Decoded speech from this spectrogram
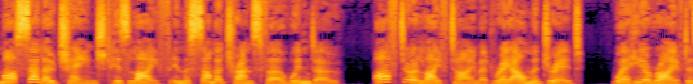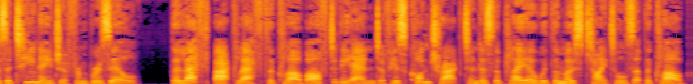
Marcelo changed his life in the summer transfer window. After a lifetime at Real Madrid, where he arrived as a teenager from Brazil. The left-back left the club after the end of his contract and as the player with the most titles at the club.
